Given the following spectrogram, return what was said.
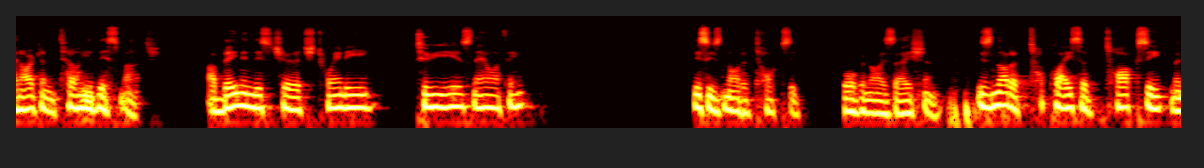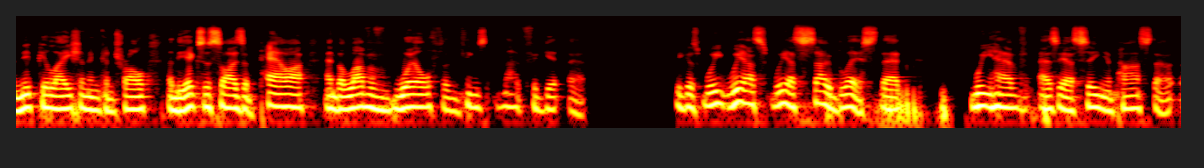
and i can tell you this much I've been in this church 22 years now, I think. This is not a toxic organization. This is not a t- place of toxic manipulation and control and the exercise of power and the love of wealth and things. No, forget that. Because we, we, are, we are so blessed that we have as our senior pastor,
